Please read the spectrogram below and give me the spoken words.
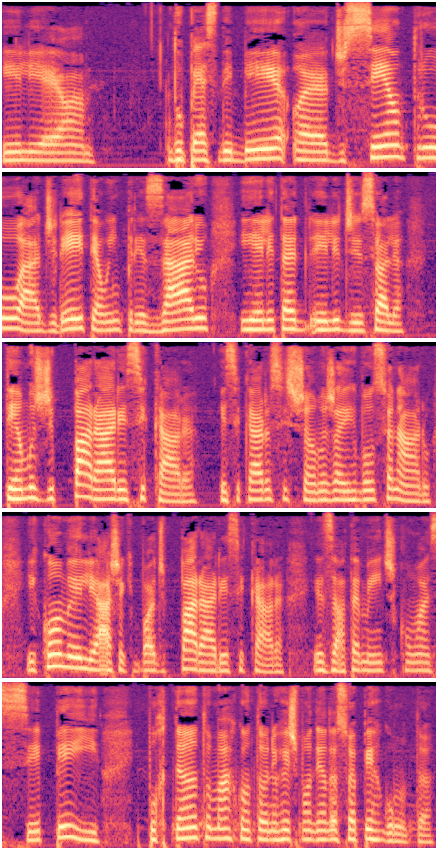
Ele é do PSDB é, de centro à direita, é um empresário, e ele, tá, ele disse: olha, temos de parar esse cara. Esse cara se chama Jair Bolsonaro. E como ele acha que pode parar esse cara? Exatamente com a CPI. Portanto, Marco Antônio, respondendo a sua pergunta,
